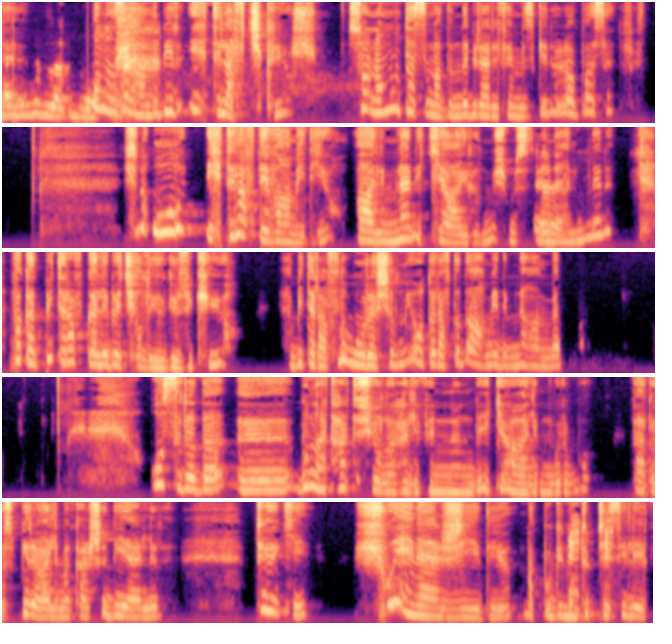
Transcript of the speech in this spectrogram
onun zamanında bir ihtilaf çıkıyor. Sonra Muntasım adında bir halifemiz geliyor Abbas halifesi. Şimdi o ihtilaf devam ediyor. Alimler ikiye ayrılmış Müslüman Evet. alimleri. Fakat bir taraf galebe çalıyor gözüküyor. Bir tarafla uğraşılmıyor. O tarafta da Ahmed İbni Hanbel. O sırada e, bunlar tartışıyorlar halifenin önünde iki alim grubu. Daha doğrusu bir alime karşı diğerleri. Diyor ki şu enerjiyi diyor. Bak bugünün Türkçesiyle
